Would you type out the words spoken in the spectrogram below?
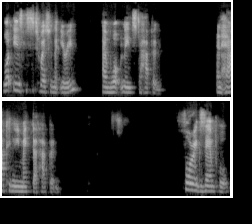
What is the situation that you're in and what needs to happen? And how can you make that happen? For example,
